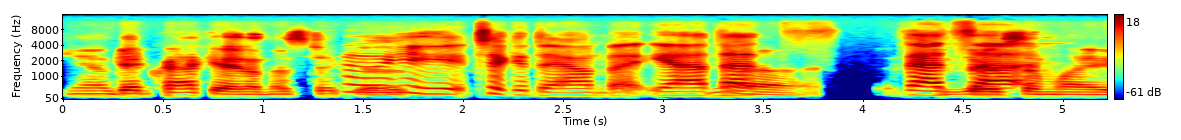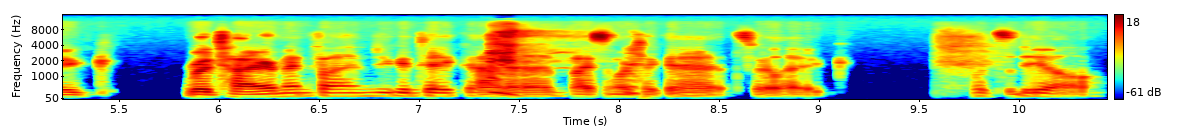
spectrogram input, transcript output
you know get cracking on those tickets. He took it down but yeah Yeah. That's Is there uh, some like retirement fund you can take out of, buy some more tickets, or like, what's the deal?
